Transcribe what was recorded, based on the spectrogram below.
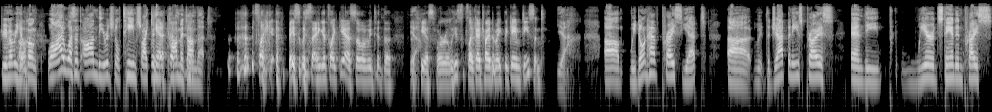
do you remember he kept Oh. going, "Well, I wasn't on the original team, so I can't Yes. comment on that." It's like basically saying it's like yeah. So when we did the, the Yeah. PS4 release, it's like I tried to make the game decent. Yeah. Um, we don't have price yet. Uh, the Japanese price and the weird stand-in price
